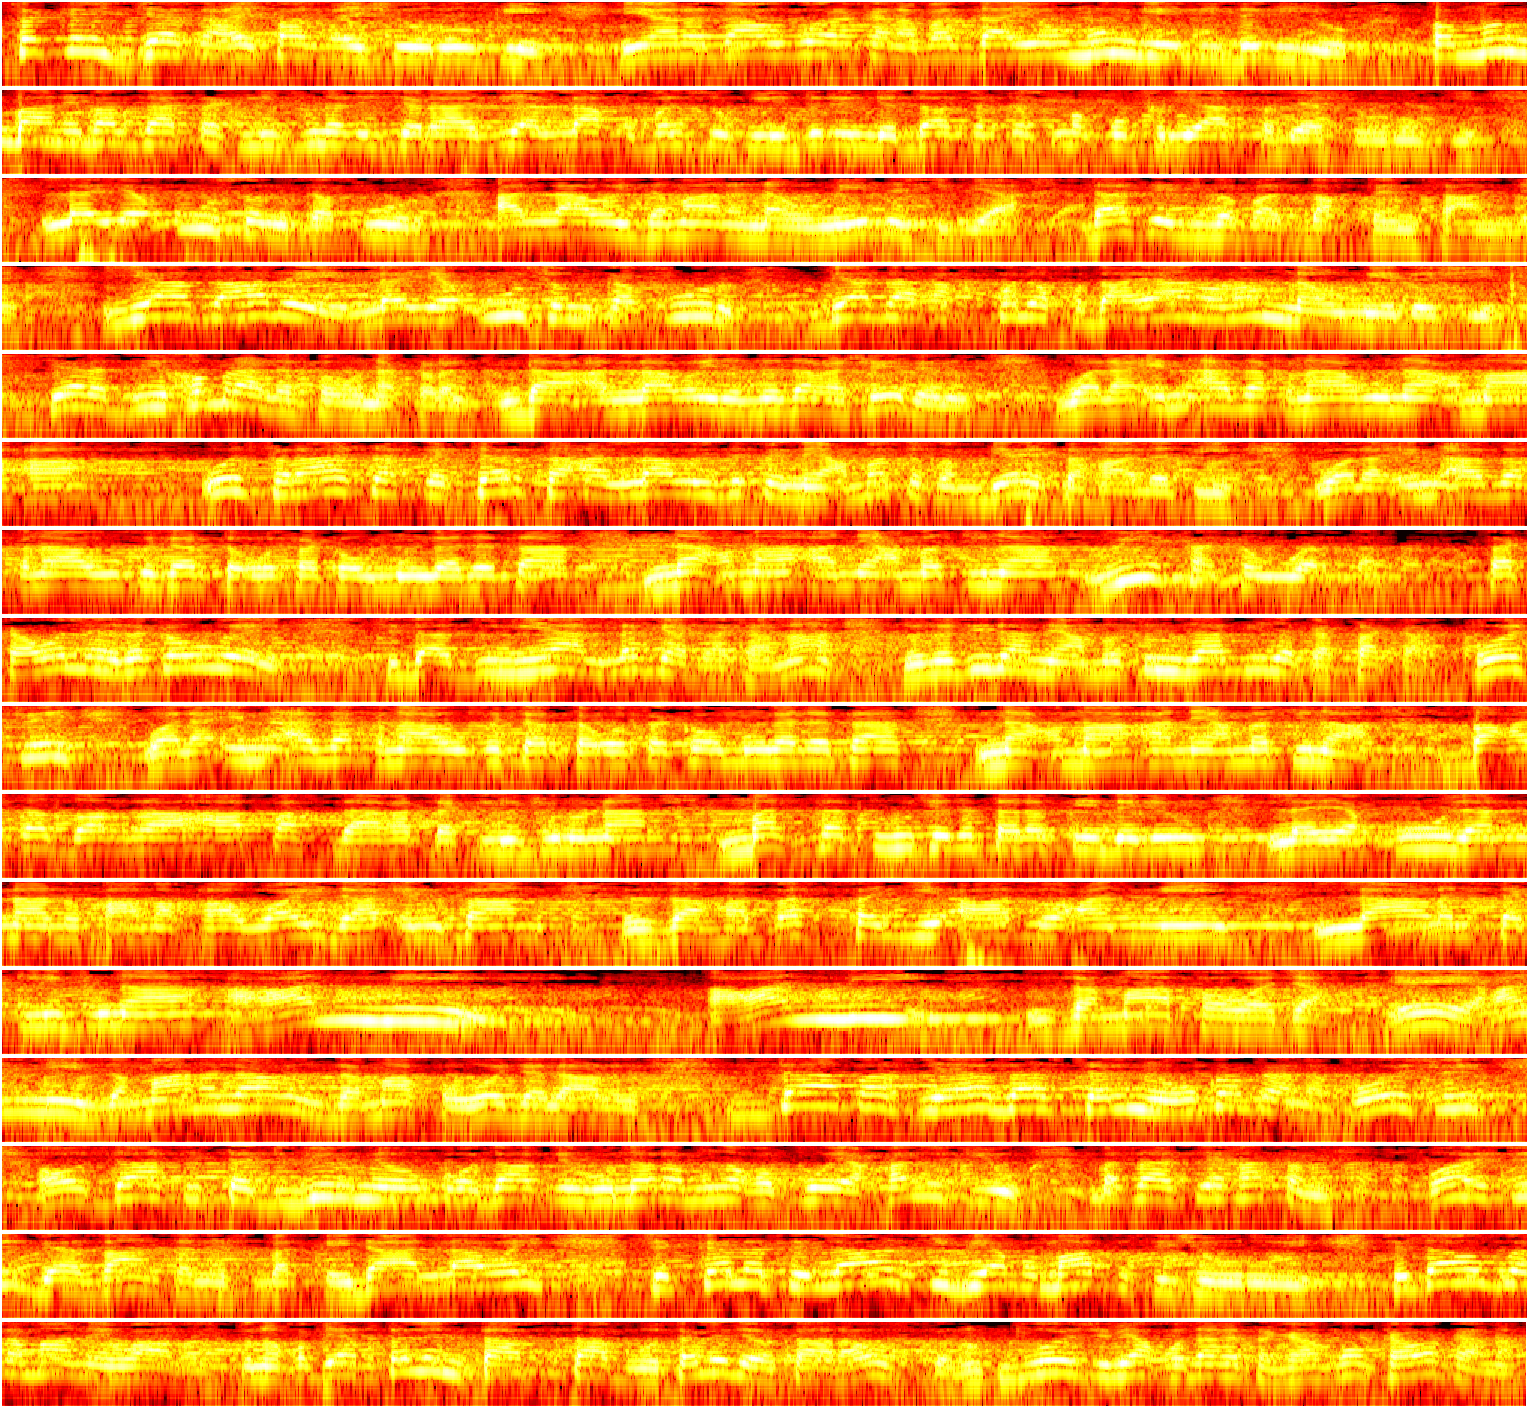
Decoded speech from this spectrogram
سکی جزع فضع شروع کی یار دا وګوره کنه بس دا یو مونږه لیدلی یو په مونږ باندې بس دا تکلیفونه لري چې راضی الله او بل سو کلی درین دا سر قسمه کفریات په بیا شروع کی لا یئوس کفور الله وی دمانه نه امید شي بیا دا سه دی بدبخت انسان دی یا دا دی لا یئوس کفور بیا دا خپل خدایانو نه نه امید شي چیرې دی خمر له سو نه کړل دا الله وی دغه شی دی ولا ان اذقناه نعماء اوس راشه کچرته الله وې د په نعمت کوم بیا سه حالتي ولا ان اذقنا وکچرته اوسه کوم مونږه دتا نعمه نعمتنا وی سکه ورته سکول نه زکه ویل چې دا دنیا لګه ده کنه نو د دې د نعمتونو ذاتی لکه سکا خوشوي ولا ان اذقناه کو چرته وسکو مونږ دتا نعما نعمتنا بعد ضراء پس دا تکلیفونو نا مستت هو چې ترسي دیو لا یقولن نو خامخ وای دا انسان ذهب السیئات عني لاړ تکلیفنا عني عنی زما په وجه اے عنی زمان لاړ زما په وجه لاړ دا بس یا دا چل می وکا کنه پوه شي او دا سی تدبیر می وکاو دا سی هنر موږ په پوهه خلق یو بس اسی ختم شو پوه شي بیا ځان ته نسبت کړي دا الله وای چې کله ته لاړ شي بیا په ما پسې شروع وي چې دا وګرمانه واغست نو خو بیا تلم تاب تاب وتل دی او تار اوست نو پوه شي بیا خدای ته کاکو کاو کنه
